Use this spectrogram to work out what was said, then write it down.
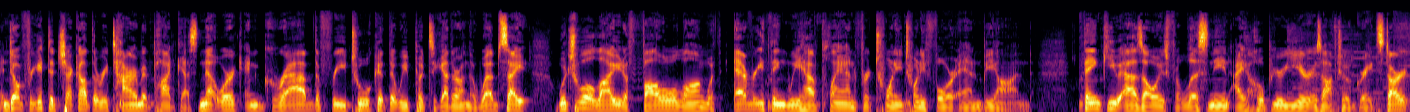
And don't forget to check out the Retirement Podcast Network and grab the free toolkit that we put together on the website, which will allow you to follow along with everything we have planned for 2024 and beyond. Thank you, as always, for listening. I hope your year is off to a great start,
